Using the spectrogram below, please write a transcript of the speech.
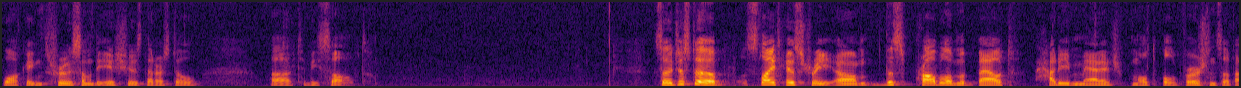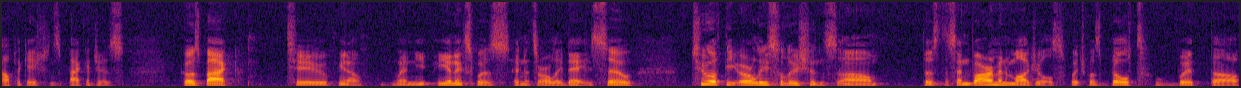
walking through some of the issues that are still uh, to be solved. So just a slight history. Um, this problem about how do you manage multiple versions of applications packages goes back to you know when Unix was in its early days. So two of the early solutions, um, there's this environment modules, which was built with uh, uh,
